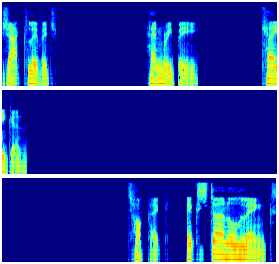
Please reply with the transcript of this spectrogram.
Jacques Livage Henri B. Kagan Topic. External links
